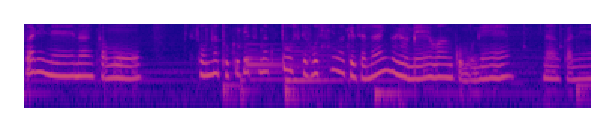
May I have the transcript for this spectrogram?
ぱりねなんかもうそんな特別なことをしてほしいわけじゃないのよね。ワンコもね。なんかね。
